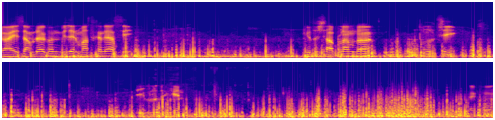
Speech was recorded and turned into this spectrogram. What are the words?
গাইস আমরা এখন বিলের মাঝখানে আছি। কিন্তু শাপলা আমরা তুলছি। এইগুলো দেখেন। এখন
